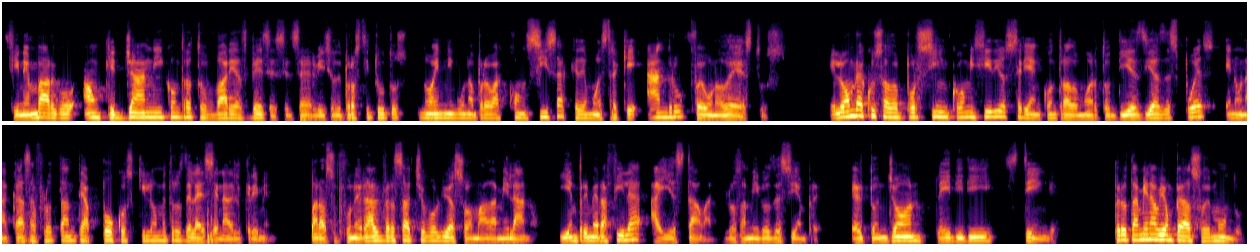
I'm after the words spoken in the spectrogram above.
Sin embargo, aunque Gianni contrató varias veces el servicio de prostitutos, no hay ninguna prueba concisa que demuestre que Andrew fue uno de estos. El hombre acusado por cinco homicidios sería encontrado muerto diez días después en una casa flotante a pocos kilómetros de la escena del crimen. Para su funeral, Versace volvió a su amada Milano, y en primera fila ahí estaban los amigos de siempre, Elton John, Lady D, Sting. Pero también había un pedazo de mundo,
